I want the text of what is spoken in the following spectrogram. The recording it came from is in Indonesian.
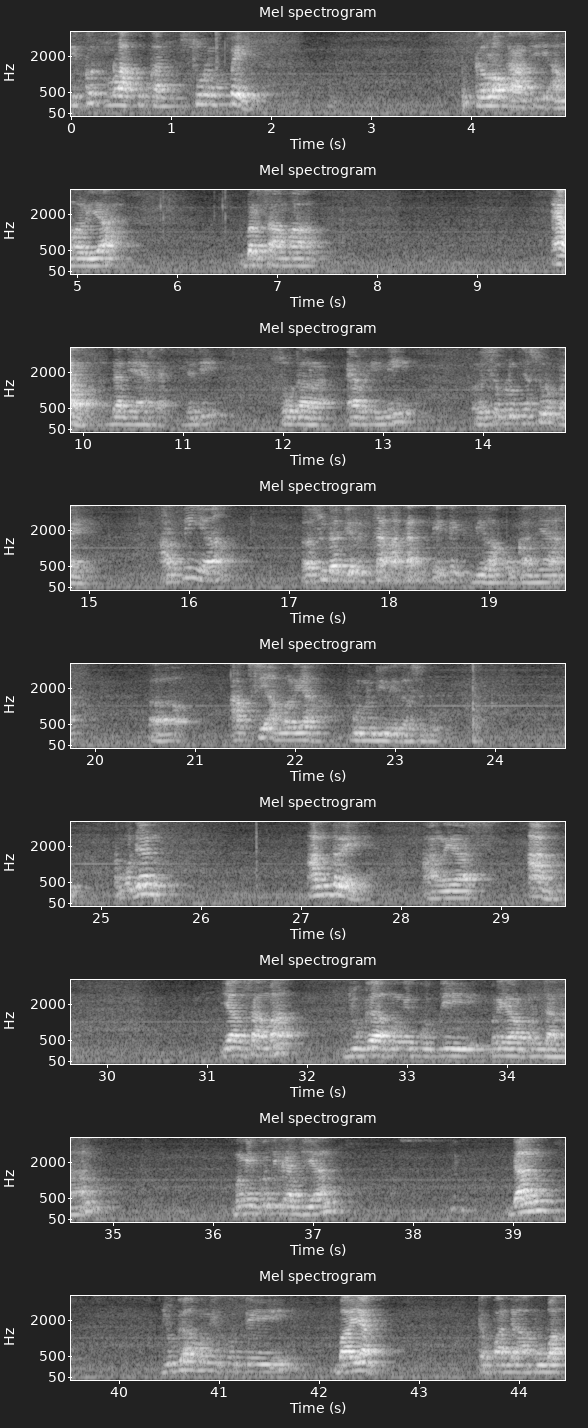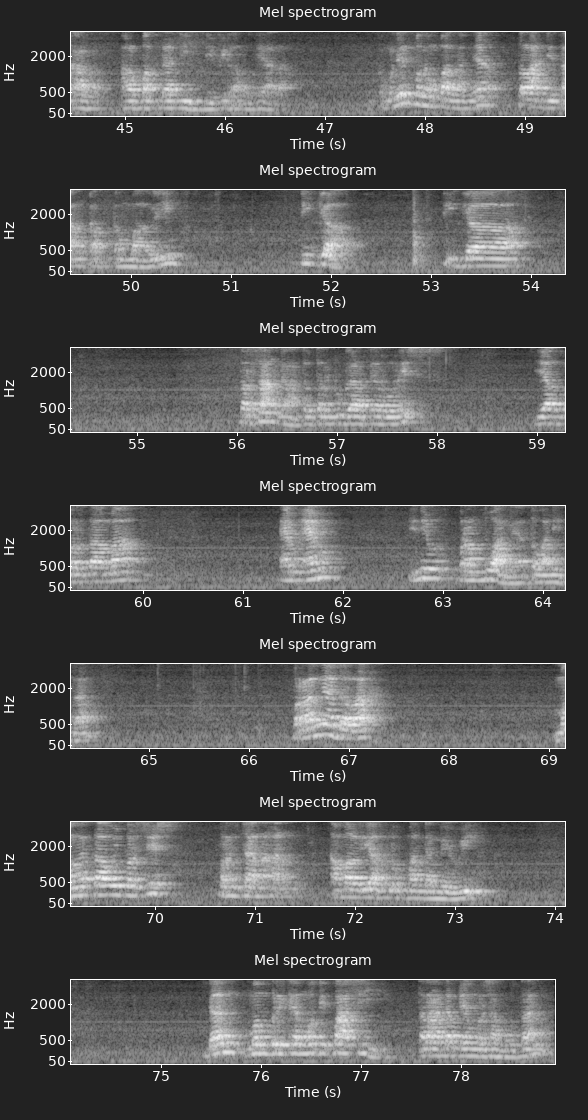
ikut melakukan survei ke lokasi Amalia bersama L dan YSF. Jadi saudara R ini eh, sebelumnya survei. Artinya eh, sudah direncanakan titik dilakukannya eh, aksi Amalia bunuh diri tersebut. Kemudian Andre alias An yang sama juga mengikuti perihal perencanaan, mengikuti kajian, dan juga mengikuti bayat kepada Abu Bakar Al-Baghdadi di Villa Mutiara. Kemudian pengembangannya telah ditangkap kembali tiga, tiga tersangka atau terduga teroris. Yang pertama MM ini perempuan ya atau wanita. Perannya adalah mengetahui persis perencanaan Amalia Lukman dan Dewi dan memberikan motivasi terhadap yang bersangkutan.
